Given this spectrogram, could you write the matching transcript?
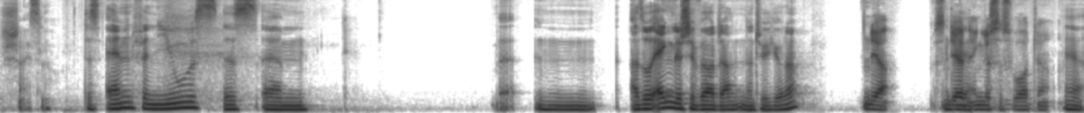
Scheiße. Das N für News ist, ähm, äh, also englische Wörter natürlich, oder? Ja, das sind ja ein Okay. englisches Wort, ja. Ja.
